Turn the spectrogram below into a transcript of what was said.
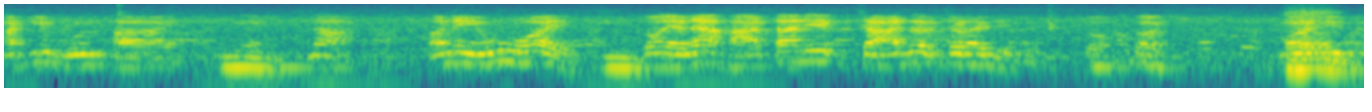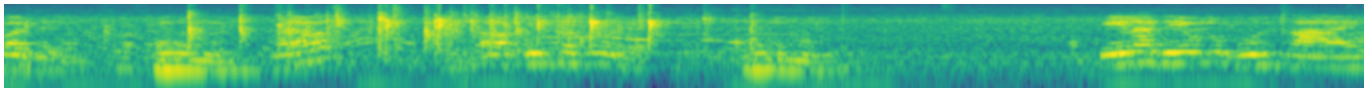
આટલી ભૂલ થાય. ના. અને એવું હોય તો એના હાટાની એક ચાદર ચડાવી દેજો. ચોક્કસ. મસ્જિદ પર જઈ બરાબર? પેલા દેવનું ભૂલ થાય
